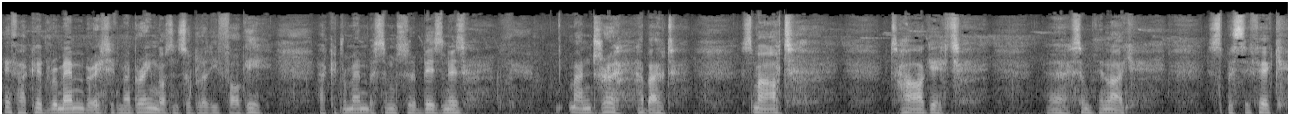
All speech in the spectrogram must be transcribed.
if I could remember it, if my brain wasn't so bloody foggy, I could remember some sort of business mantra about smart, target, uh, something like specific,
